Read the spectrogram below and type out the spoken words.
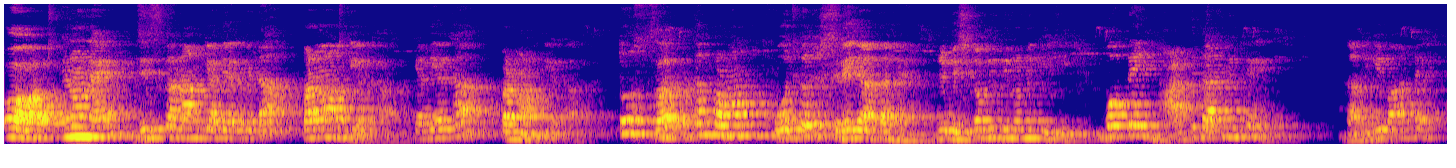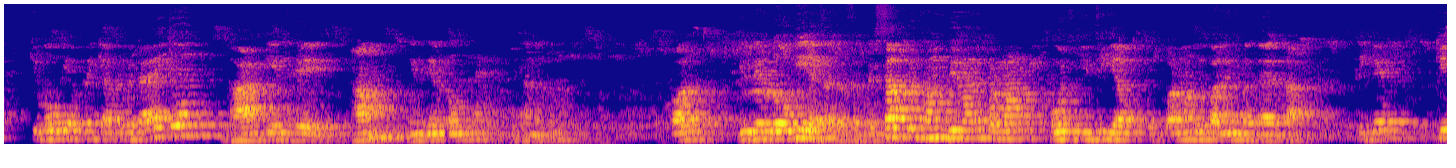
और इन्होंने जिसका नाम क्या दिया था बेटा? परमाणु दिया था। क्या दिया था? परमाणु दिया था। तो सर्वप्रथम परमाणु खोज का जो श्रेय जाता है, जो डिस्कवरी जिन्होंने की थी, वो अपने भारतीय दार्शनिक थे। गांधी की बात है। कि वो भी अपने क्या थे बेटा? एक भारतीय थे। हम इंडियन लोग हैं ध्यान रखना और इंडियन लोग ही ऐसा कर सकते सर्वप्रथम जिन्होंने परमाणु की खोज की थी, या परमाणु के बारे में बताया था, ठीक है, कि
